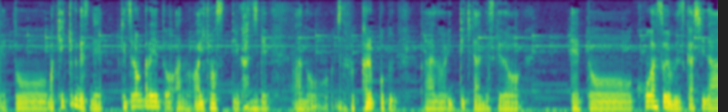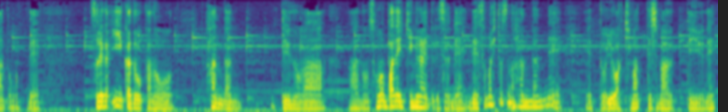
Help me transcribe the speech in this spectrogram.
えっと、まあ、結局ですね、結論から言うと、あの、あ、行きますっていう感じで、あの、ちょっとフッカルっぽく、あの、行ってきたんですけど、えっと、ここがすごい難しいなと思って、それがいいかどうかの判断っていうのが、あの、その場で決めないとですよね。で、その一つの判断で、えっと、要は決まってしまうっていうね。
